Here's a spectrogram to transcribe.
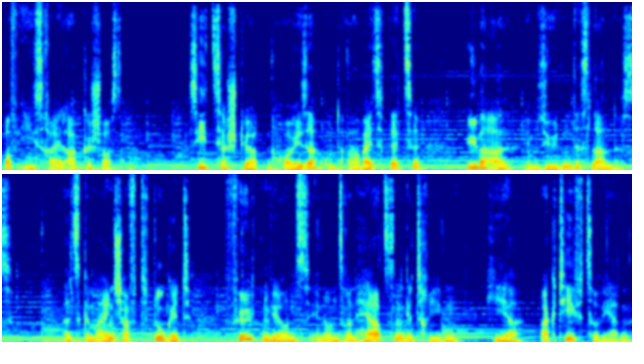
auf Israel abgeschossen. Sie zerstörten Häuser und Arbeitsplätze überall im Süden des Landes. Als Gemeinschaft Dugit fühlten wir uns in unseren Herzen getrieben, hier aktiv zu werden.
